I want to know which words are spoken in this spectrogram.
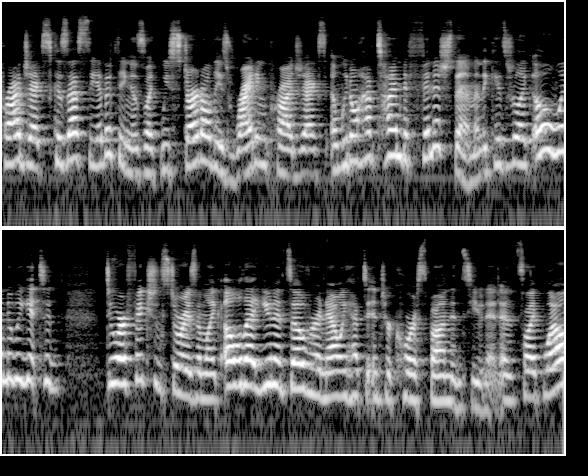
projects because that's the other thing is like we start all these writing projects and we don't have time to finish them and the kids are like oh when do we get to do our fiction stories i'm like oh well that unit's over and now we have to enter correspondence unit and it's like well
